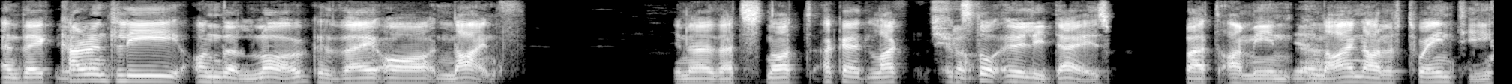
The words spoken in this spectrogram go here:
And they're Yeah. currently on the log, they are ninth. You know, that's not okay, like Sure. it's still early days, but I mean, Yeah. nine out of 20.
